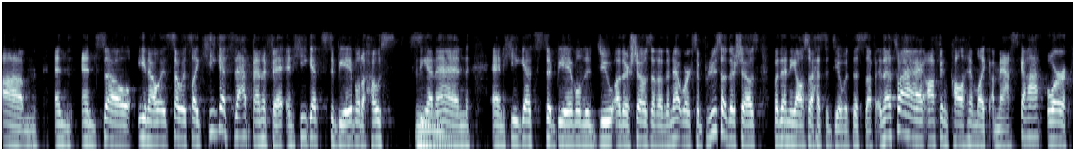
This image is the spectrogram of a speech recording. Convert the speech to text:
um and and so you know so it's like he gets that benefit and he gets to be able to host CNN and he gets to be able to do other shows on other networks and produce other shows but then he also has to deal with this stuff. And that's why I often call him like a mascot or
